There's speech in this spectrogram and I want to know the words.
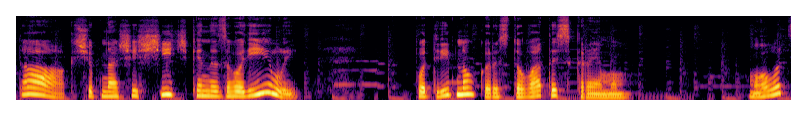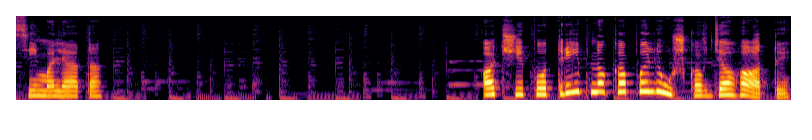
Так, щоб наші щічки не згоріли, потрібно користуватись кремом. Молодці малята. А чи потрібно капелюшка вдягати?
